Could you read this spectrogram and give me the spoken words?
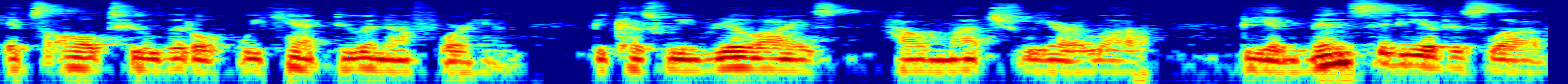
It's all too little. We can't do enough for him. because we realize how much we are loved. The immensity of his love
